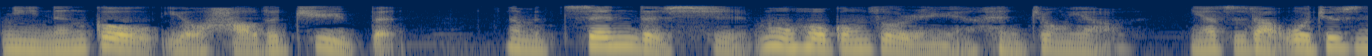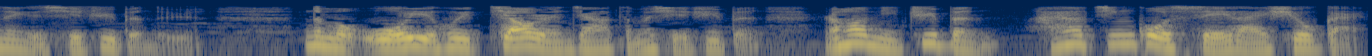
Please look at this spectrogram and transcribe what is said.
你能够有好的剧本，那么真的是幕后工作人员很重要。你要知道，我就是那个写剧本的人，那么我也会教人家怎么写剧本。然后你剧本还要经过谁来修改，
